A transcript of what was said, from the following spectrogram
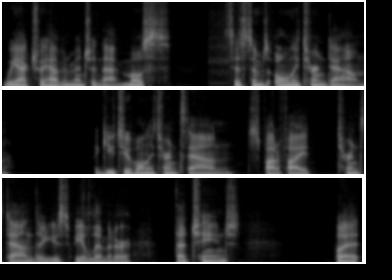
we actually haven't mentioned that most systems only turn down Like YouTube only turns down, Spotify turns down. There used to be a limiter that changed. But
